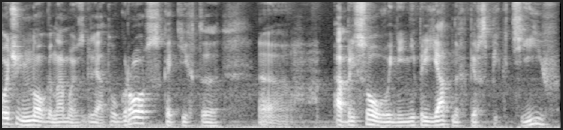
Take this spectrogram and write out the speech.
очень много, на мой взгляд, угроз, каких-то обрисовываний неприятных перспектив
